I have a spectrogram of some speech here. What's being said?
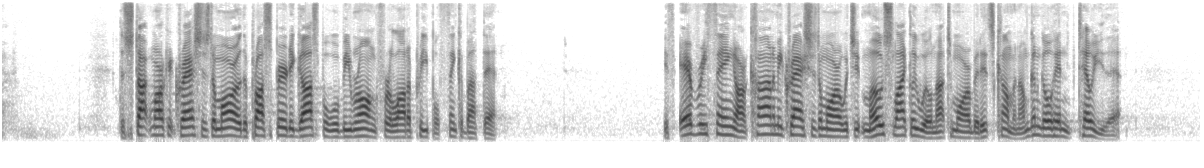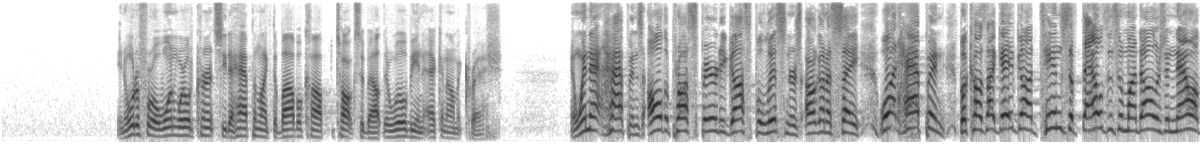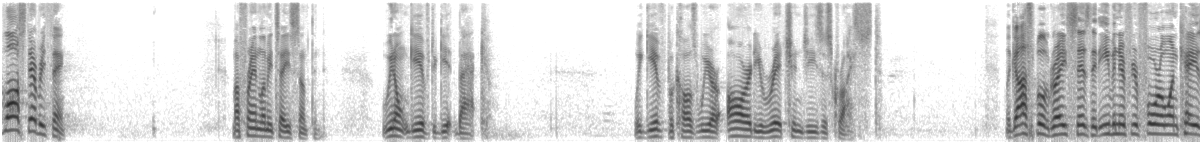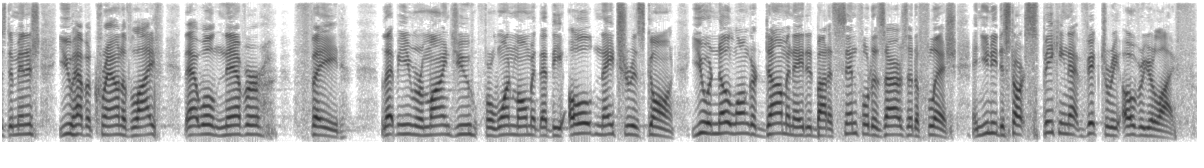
the stock market crashes tomorrow, the prosperity gospel will be wrong for a lot of people. Think about that. If everything, our economy crashes tomorrow, which it most likely will, not tomorrow, but it's coming, I'm going to go ahead and tell you that. In order for a one world currency to happen like the Bible talks about, there will be an economic crash. And when that happens, all the prosperity gospel listeners are going to say, What happened? Because I gave God tens of thousands of my dollars and now I've lost everything. My friend, let me tell you something. We don't give to get back. We give because we are already rich in Jesus Christ. The gospel of grace says that even if your 401k is diminished, you have a crown of life that will never fade. Let me remind you for one moment that the old nature is gone. You are no longer dominated by the sinful desires of the flesh, and you need to start speaking that victory over your life.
